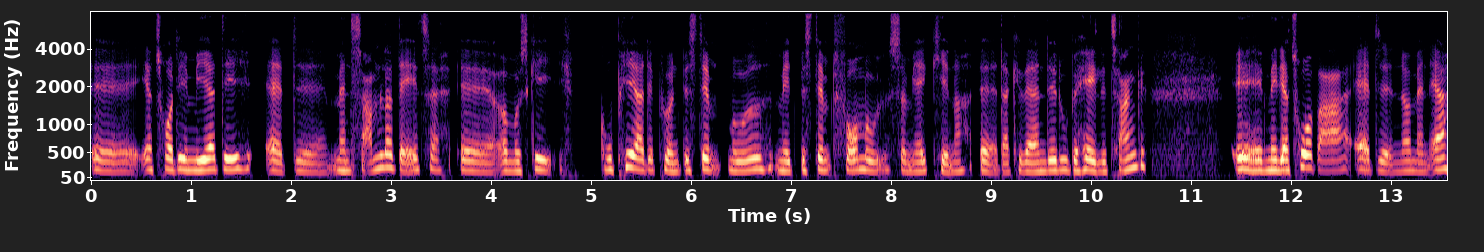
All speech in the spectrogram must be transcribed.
Øh, jeg tror, det er mere det, at øh, man samler data øh, og måske grupperer det på en bestemt måde med et bestemt formål, som jeg ikke kender. Øh, der kan være en lidt ubehagelig tanke. Øh, men jeg tror bare, at øh, når man er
